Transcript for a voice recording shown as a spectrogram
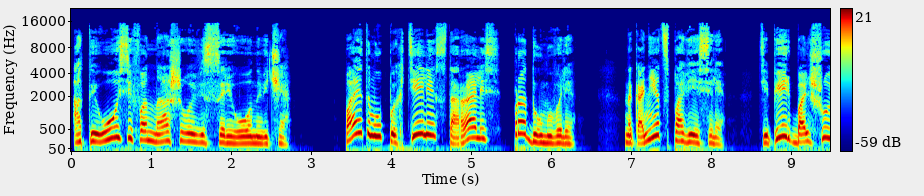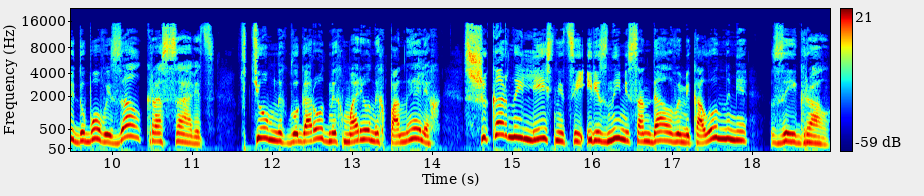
от Иосифа нашего Виссарионовича. Поэтому пыхтели, старались, продумывали. Наконец повесили. Теперь большой дубовый зал — красавец, в темных благородных мореных панелях, с шикарной лестницей и резными сандаловыми колоннами заиграл.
